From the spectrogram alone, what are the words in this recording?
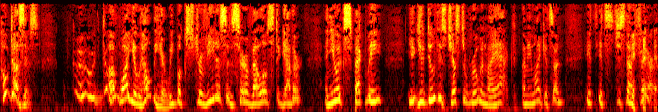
Who does this? Uh, why you help me here? We book Stavridis and Saravelos together, and you expect me? You, you do this just to ruin my act. I mean, Mike, it's un, it, it's just not fair.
